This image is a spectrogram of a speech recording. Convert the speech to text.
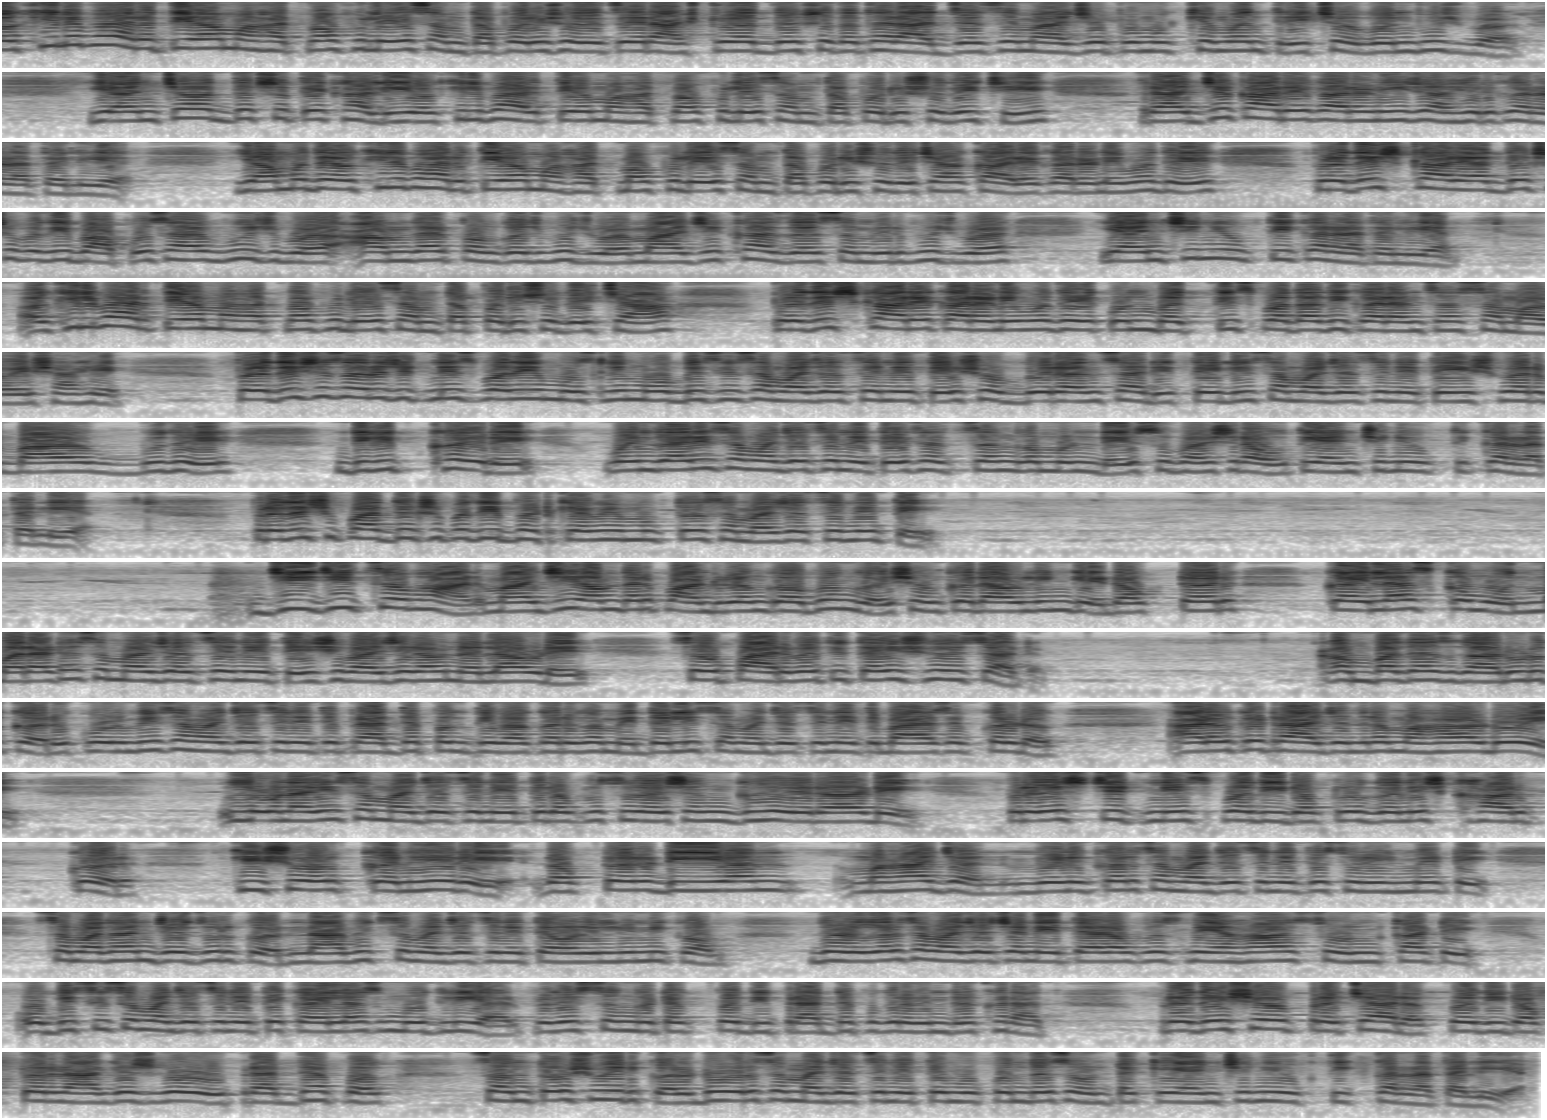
अखिल भारतीय महात्मा फुले समता परिषदेचे राष्ट्रीय अध्यक्ष तथा राज्याचे माजी उपमुख्यमंत्री छगन भुजबळ यांच्या अध्यक्षतेखाली अखिल भारतीय महात्मा फुले समता परिषदेची राज्य कार्यकारिणी जाहीर करण्यात आली आहे. यामध्ये अखिल भारतीय महात्मा फुले समता परिषदेच्या कार्यकारिणीमध्ये प्रदेश कार्याध्यक्षपदी बापूसाहेब भुजबळ आमदार पंकज भुजबळ माजी खासदार समीर भुजबळ यांची नियुक्ती करण्यात आली आहे. अखिल भारतीय महात्मा फुले समता परिषदेच्या प्रदेश कार्यकारिणीमध्ये एकूण बत्तीस पदाधिकाऱ्यांचा समावेश आहे. प्रदेश सरचिटणीसपदी मुस्लिम ओबीसी समाजाचे नेते शोभीर अन्सारी तेली समाजाचे नेते ईश्वर बाळ बुधे दिलीप खैरे वंजारी समाजाचे नेते सत्संग मुंडे सुभाष राऊत यांची नियुक्ती करण्यात आली आहे. प्रदेश उपाध्यक्षपदी भटक्या विमुक्त समाजाचे नेते जी जी चव्हाण माजी आमदार पांडुरंग अभंग शंकरराव लिंगे डॉक्टर कैलास कमोन मराठा समाजाचे नेते शिवाजीराव नलावडे सौ पार्वतीताई शिरसाट अंबादास गारुडकर कुणबी समाजाचे नेते प्राध्यापक दिवाकर गमे दलित समाजाचे नेते बाळासाहेब कर्डक ॲडव्होकेट राजेंद्र महाडोळे लोणारी समाजाचे नेते डॉक्टर सुदर्शन घेराडे प्रदेश चिटणीसपदी doctor Ganesh Kharkar Kishor Kanhere doctor D N Mahajan विणकर समाजाचे नेते सुनील मेटे समाधान जेजूरकर नाभिक समाजाचे नेते अनिल निकम धनगर समाजाच्या नेत्या डॉक्टर स्नेहा सोनकाटे ओबीसी समाजाचे नेते कैलास मुदलियार प्रदेश संघटकपदी प्राध्यापक रवींद्र खरात प्रदेश प्रचारक पदी डॉक्टर नागेश गवळी प्राध्यापक संतोष विरकर ढोर समाजाचे नेते मुकुंद सोनटके यांची नियुक्ती करण्यात आली आहे.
